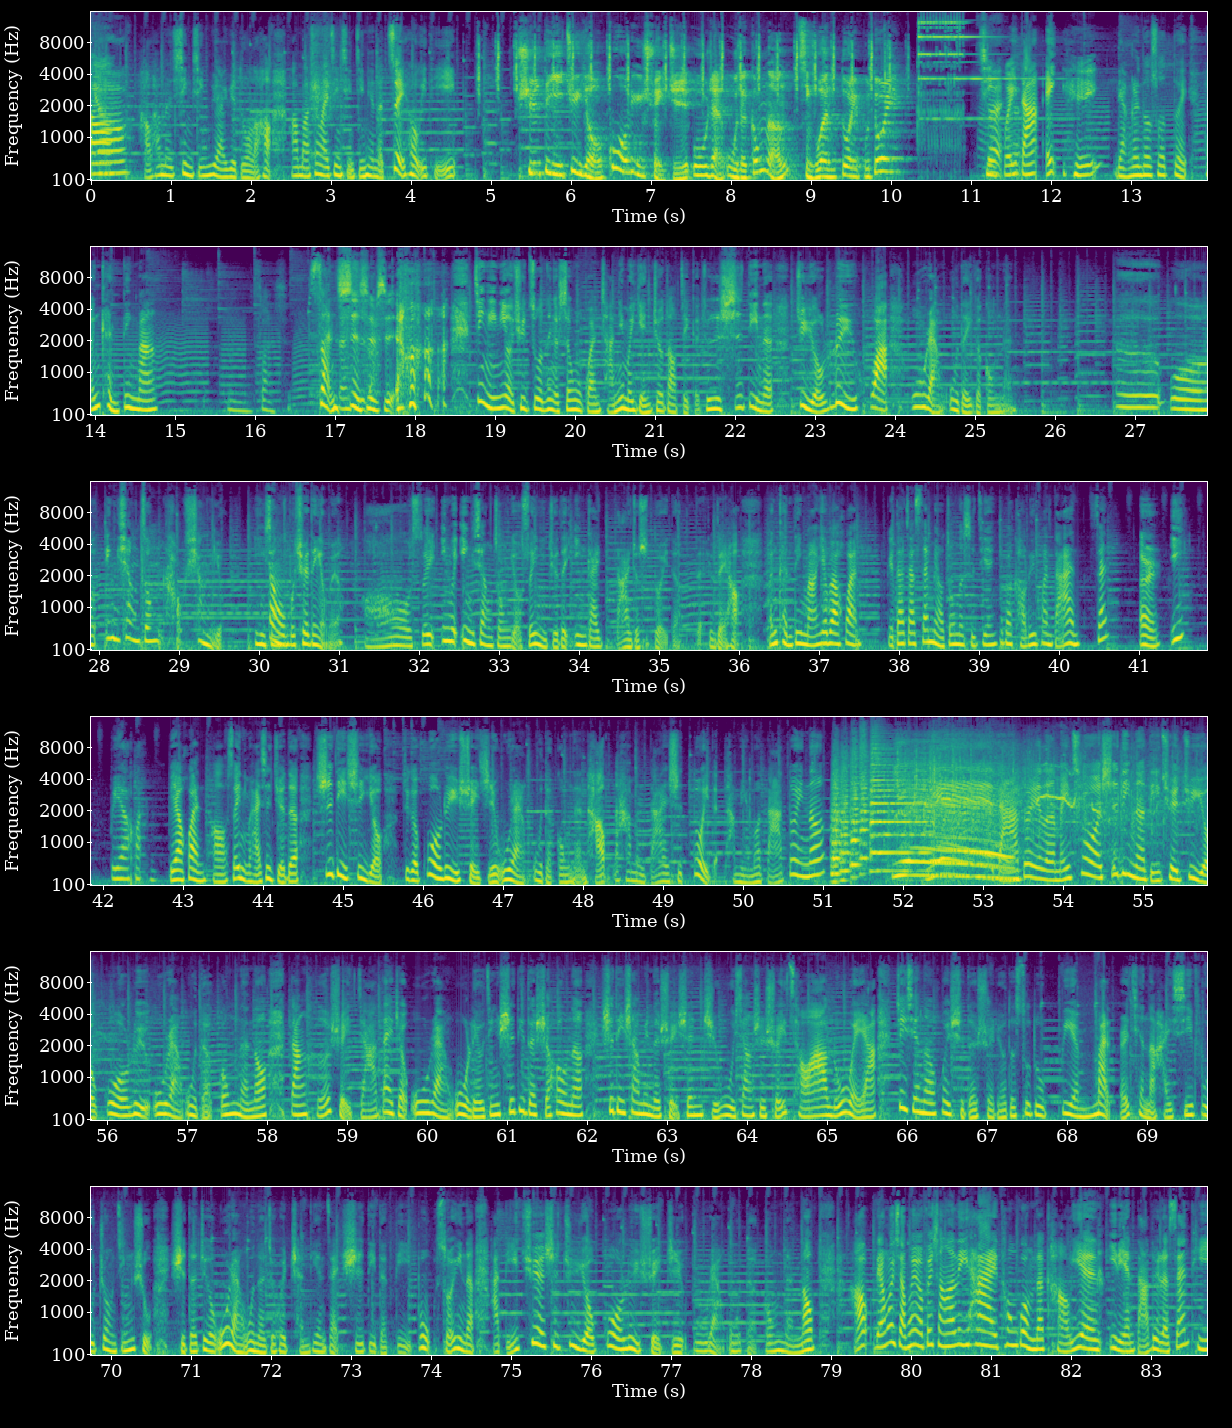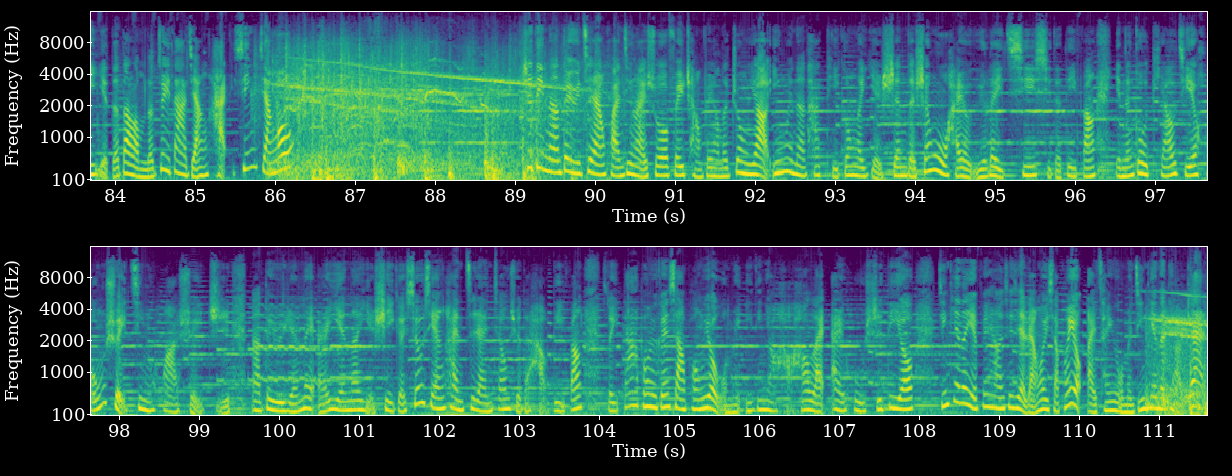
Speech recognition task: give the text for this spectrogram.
好，他们的信心越来越多了哈。好，马上来进行今天的最后一题。湿地具有过滤水质污染物的功能，请问对不对？请回答。哎嘿，两个人都说对，很肯定吗？嗯，算是，算是是不是？静宁，你有去做那个生物观察？你有没有研究到这个？就是湿地呢，具有绿化污染物的一个功能。呃，我印象中好像有，印象但我不确定有没有。哦，所以因为印象中有，所以你觉得应该答案就是对的，对对不对？好，很肯定吗？要不要换？给大家三秒钟的时间，要不要考虑换答案？三、二、一，不要换，不要换。好，所以你们还是觉得湿地是有这个过滤水质污染物的功能。好，那他们的答案是对的，他们有没有答对呢？耶！答对了，没错，湿地呢的确具有过滤污染物的功能哦。当河水夹带着污染物流经湿地的时候呢，湿地上面的水生植物，像是水草啊、芦苇啊，这些呢会使得水流的速度变慢，而且呢还吸附重金属，使得这个污染物呢就会沉淀在湿地的底部。所以呢，它的确是具有过滤水质污染物的功能哦。好，两位小朋友非常的厉害，通过我们的验，一连答对了三题，也得到了我们的最大奖海星奖哦。湿地呢，对于自然环境来说非常非常的重要，因为呢，它提供了野生的生物还有鱼类栖息的地方，也能够调节洪水、净化水质。那对于人类而言呢，也是一个休闲和自然教学的好地方。所以，大朋友跟小朋友，我们一定要好好来爱护湿地哦。今天呢，也非常谢谢两位小朋友来参与我们今天的挑战。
